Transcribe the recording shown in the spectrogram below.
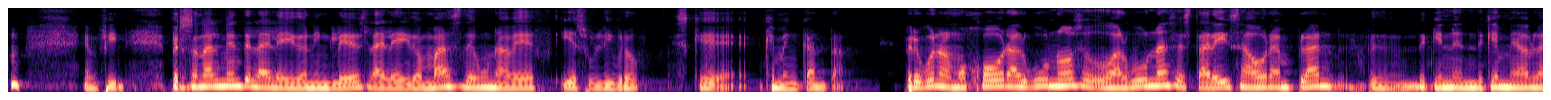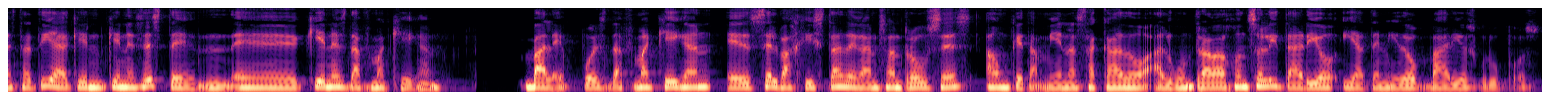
en fin, personalmente la he leído en inglés, la he leído más de una vez y es un libro es que, que me encanta. Pero bueno, a lo mejor algunos o algunas estaréis ahora en plan, ¿de quién, de quién me habla esta tía? ¿Quién, quién es este? Eh, ¿Quién es Duff McKagan? Vale, pues Duff McKagan es el bajista de Guns N' Roses, aunque también ha sacado algún trabajo en solitario y ha tenido varios grupos.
